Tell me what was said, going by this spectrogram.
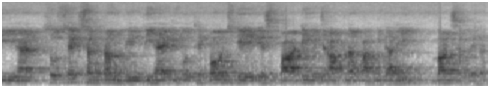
ਗਈ ਹੈ, ਸੋ ਸਿੱਖ ਸੰਗਤਾਂ ਨੂੰ ਬੇਨਤੀ ਹੈ ਕਿ ਉੱਥੇ ਪਹੁੰਚ ਕੇ ਇਸ ਪਾਰਟੀ ਵਿੱਚ ਆਪਣਾ ਭਾਗੀਦਾਰੀ ਬਣ ਸਕਦੇ ਹਨ।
